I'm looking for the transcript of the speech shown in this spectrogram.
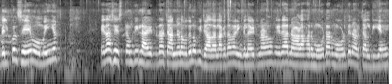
ਬਿਲਕੁਲ ਸੇਮ ਉਵੇਂ ਹੀ ਆ। ਇਹਦਾ ਸਿਸਟਮ ਵੀ ਲਾਈਟ ਦਾ ਚਾਨਣ ਉਹਦੇ ਨੂੰ ਵੀ ਜ਼ਿਆਦਾ ਲੱਗਦਾ ਵਾ ਰਿੰਗ ਲਾਈਟ ਨਾਲੋਂ। ਇਹਦਾ ਨਾਲ ਆਹ ਰਿਮੋਟ ਆ ਰਿਮੋਟ ਦੇ ਨਾਲ ਚੱਲਦੀ ਆ ਇਹ।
